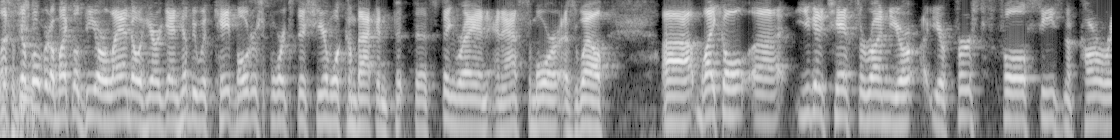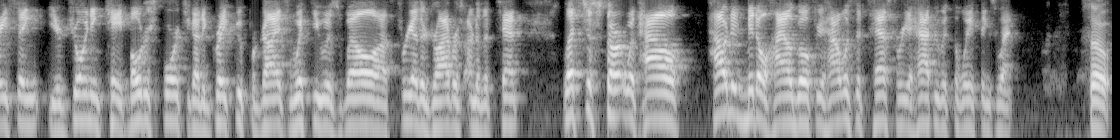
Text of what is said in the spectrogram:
Let's jump over to Michael D'Orlando here again. He'll be with Cape Motorsports this year. We'll come back and to Stingray and, and ask some more as well. Uh, Michael, uh, you get a chance to run your your first full season of car racing. You're joining Cape Motorsports. You got a great group of guys with you as well. Uh, three other drivers under the tent. Let's just start with how how did Mid Ohio go for you? How was the test? Were you happy with the way things went? So,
